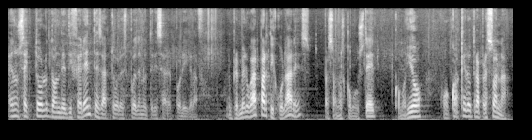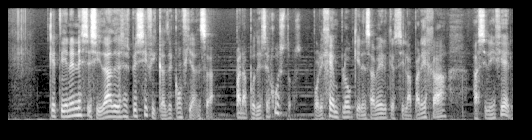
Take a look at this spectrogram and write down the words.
es un sector donde diferentes actores pueden utilizar el polígrafo. En primer lugar, particulares, personas como usted, como yo, o cualquier otra persona, que tienen necesidades específicas de confianza para poder ser justos. Por ejemplo, quieren saber que si la pareja ha sido infiel.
